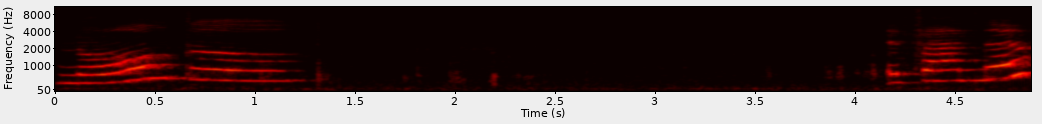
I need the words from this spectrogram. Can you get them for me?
Ne oldu? Efendim?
